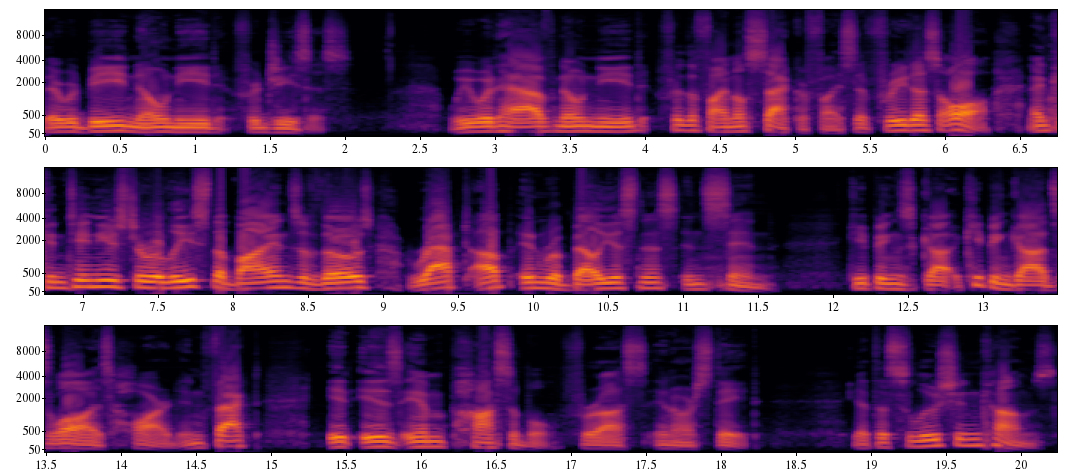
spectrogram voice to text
there would be no need for Jesus. We would have no need for the final sacrifice that freed us all and continues to release the binds of those wrapped up in rebelliousness and sin. Keeping, God's law is hard. In fact, it is impossible for us in our state. Yet the solution comes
